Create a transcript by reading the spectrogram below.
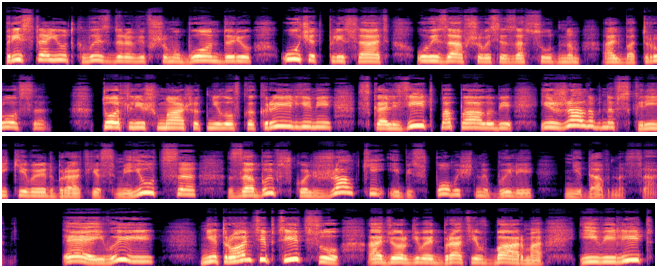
пристают к выздоровевшему бондарю, учат плясать увязавшегося за судном альбатроса. Тот лишь машет неловко крыльями, скользит по палубе и жалобно вскрикивает. Братья смеются, забыв, сколь жалки и беспомощны были недавно сами. «Эй, вы! Не троньте птицу!» — одергивает братьев Барма и велит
